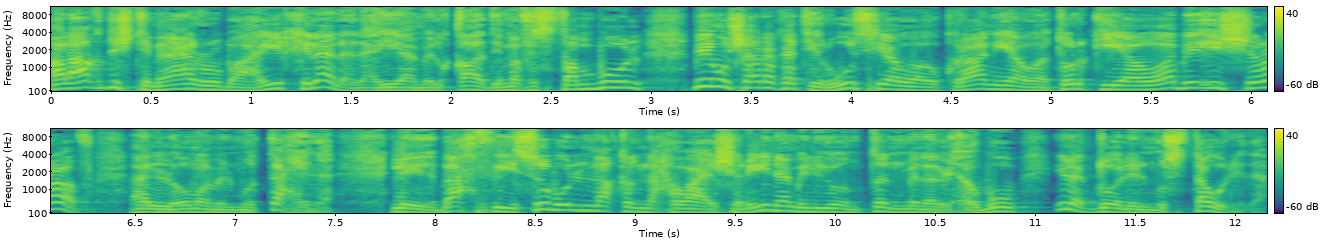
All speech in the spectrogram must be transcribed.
على عقد اجتماع رباعي خلال الأيام القادمة في إسطنبول بمشاركة روسيا وأوكرانيا وتركيا وبإشراف الأمم المتحدة لبحث سبل نقل نحو 20 مليون طن من الحبوب إلى الدول المستوردة.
